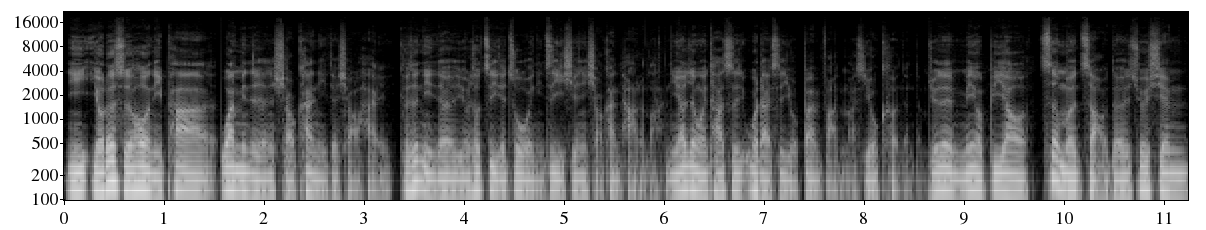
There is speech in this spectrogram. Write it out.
你有的时候你怕外面的人小看你的小孩，可是你的有时候自己的作为，你自己先小看他了嘛？你要认为他是未来是有办法的嘛？是有可能的。我觉得没有必要这么早的就先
